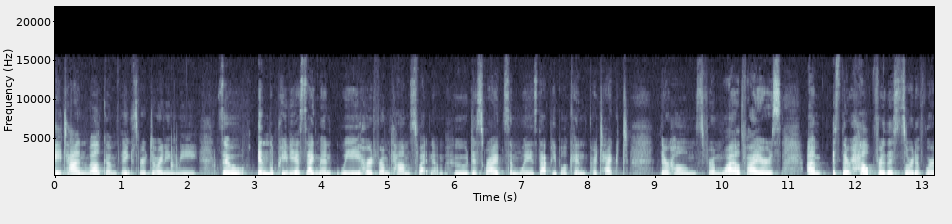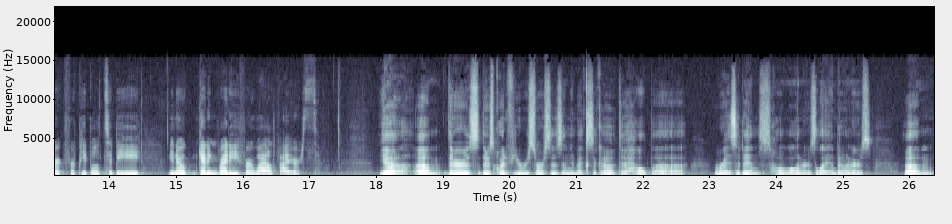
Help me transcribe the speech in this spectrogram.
Eitan, welcome. Thanks for joining me. So, in the previous segment, we heard from Tom Swetnam, who described some ways that people can protect their homes from wildfires. Um, is there help for this sort of work for people to be, you know, getting ready for wildfires? Yeah, um, there's there's quite a few resources in New Mexico to help uh, residents, homeowners, landowners, um,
